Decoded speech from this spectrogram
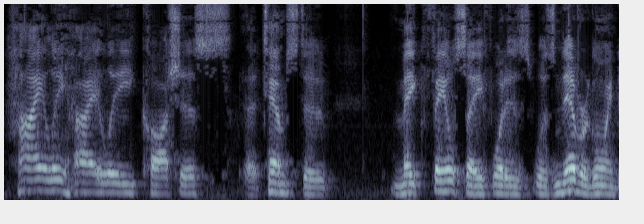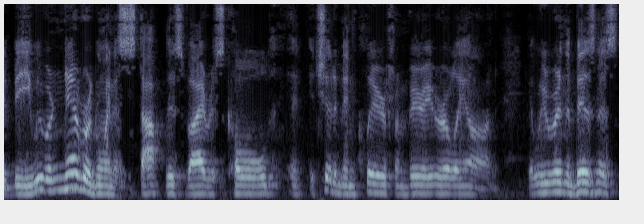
highly, highly cautious attempts to make failsafe what is was never going to be. We were never going to stop this virus cold. It, it should have been clear from very early on that we were in the business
